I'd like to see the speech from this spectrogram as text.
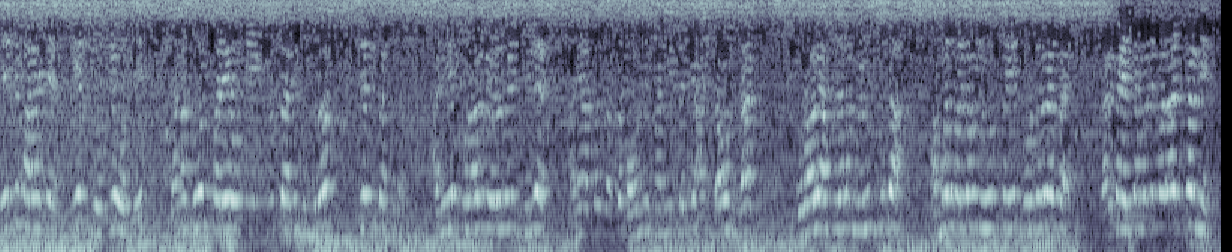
ते जे मराठे आहेत तेच योग्य होते. त्यांना दोन पर्याय होते एक युद्ध आणि दुसरं शेत कसणं आणि हे पुरावे वेळोवेळी दिले आणि आता जसं भाऊंनी सांगितलं की अठ्ठावन्न लाख पुरावे आपल्याला मिळून सुद्धा अंमलबजावणी होत नाही हे दुर्दैवच आहे. कारण का ह्याच्यामध्ये मग राजकारण येते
